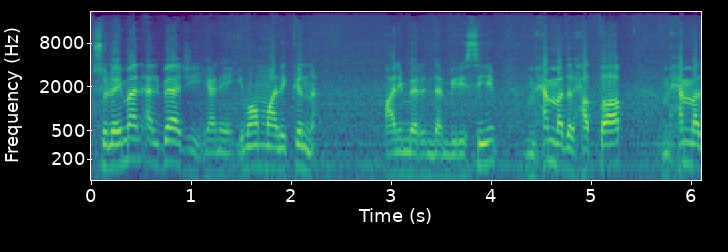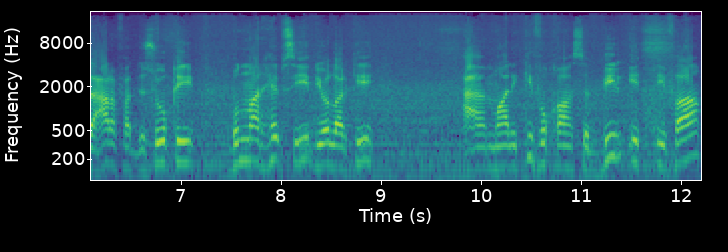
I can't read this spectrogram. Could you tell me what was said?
Süleyman el-Baci yani İmam Malik'in alimlerinden birisi Muhammed el-Hattab, Muhammed Arafat Desuki bunlar hepsi diyorlar ki Maliki fukahası bil ittifak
